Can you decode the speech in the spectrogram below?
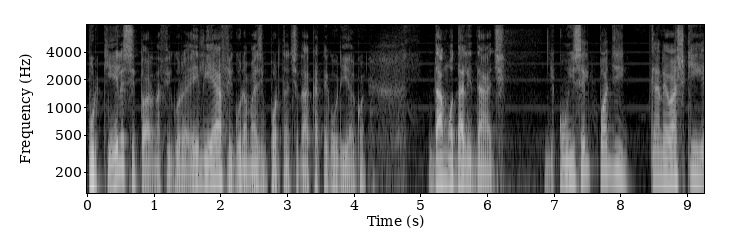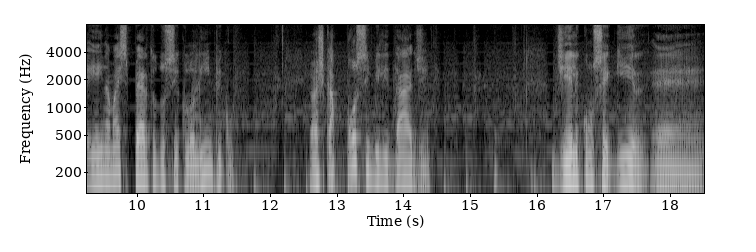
Porque ele se torna a figura, ele é a figura mais importante da categoria agora, da modalidade. E com isso ele pode, cara, eu acho que ainda mais perto do ciclo olímpico, eu acho que a possibilidade de ele conseguir é,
